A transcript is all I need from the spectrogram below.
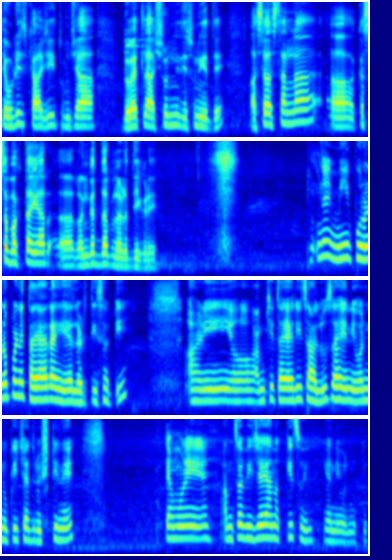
तेवढीच काळजी तुमच्या डोळ्यातल्या अश्रूंनी दिसून येते. असं असताना अ, कसं बघता या अ, रंगतदार लढतीकडे? नाही मी पूर्णपणे तयार आहे या लढतीसाठी. आणि आमची तयारी चालूच आहे निवडणुकीच्या दृष्टीने. त्यामुळे आमचा विजय हा नक्कीच होईल या निवडणुकीत.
